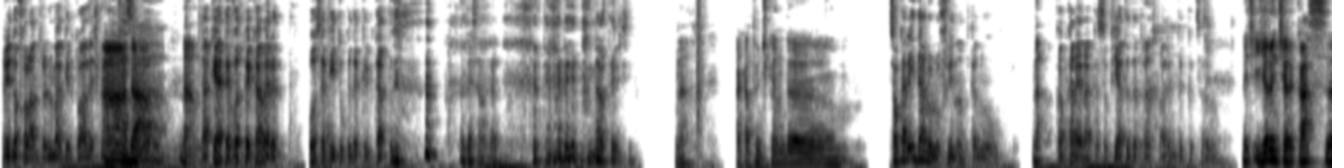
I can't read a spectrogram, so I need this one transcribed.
trade-off ăla între lumea virtuală și lumea Ah, fizică. da, da. Dacă ea te văd pe cameră, poți să fii tu cât de criptat Îți dai seama că te vede. Asta e, știi? Da. Dacă atunci când... uh, Sau care e idealul lui Freeland? Că nu... Da. Cam care era? Că să fie atât de transparent încât să... Deci el încerca să...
